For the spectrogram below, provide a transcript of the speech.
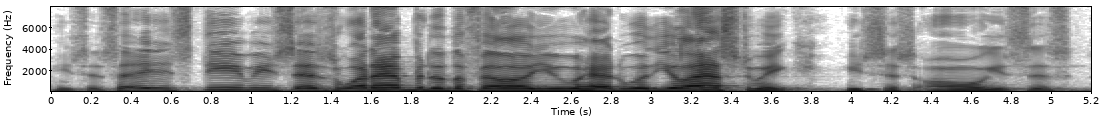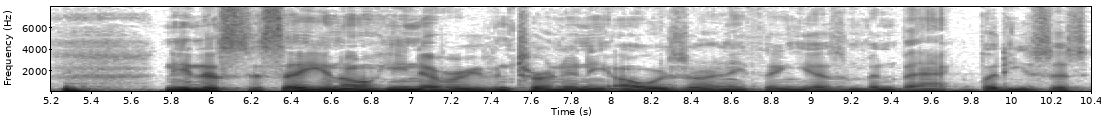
he says, Hey, Steve, he says, what happened to the fellow you had with you last week? He says, Oh, he says, needless to say, you know, he never even turned any hours or anything. He hasn't been back. But he says,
